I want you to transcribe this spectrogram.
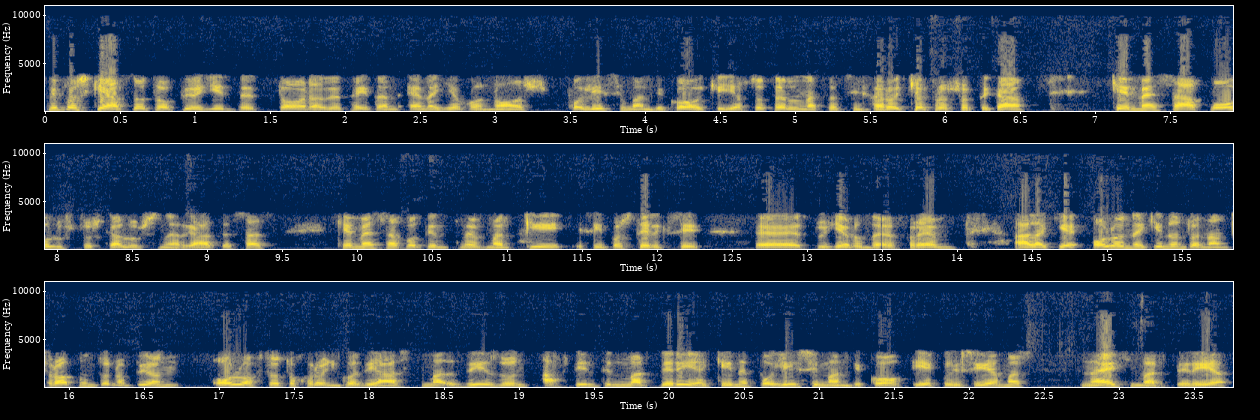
Μήπως και αυτό το οποίο γίνεται τώρα δεν θα ήταν ένα γεγονός πολύ σημαντικό και γι' αυτό θέλω να σας συγχαρώ και προσωπικά και μέσα από όλους τους καλούς συνεργάτες σας και μέσα από την πνευματική υποστήριξη ε, του Γέροντα Εφρέμ, αλλά και όλων εκείνων των ανθρώπων των οποίων όλο αυτό το χρονικό διάστημα δίδουν αυτήν την μαρτυρία. Και είναι πολύ σημαντικό η Εκκλησία μας να έχει μαρτυρία.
